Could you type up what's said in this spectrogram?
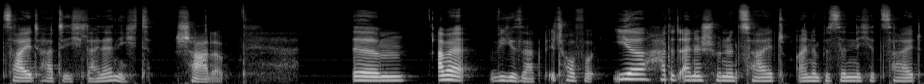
Zeit hatte ich leider nicht. Schade. Ähm, aber wie gesagt, ich hoffe, ihr hattet eine schöne Zeit, eine besinnliche Zeit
